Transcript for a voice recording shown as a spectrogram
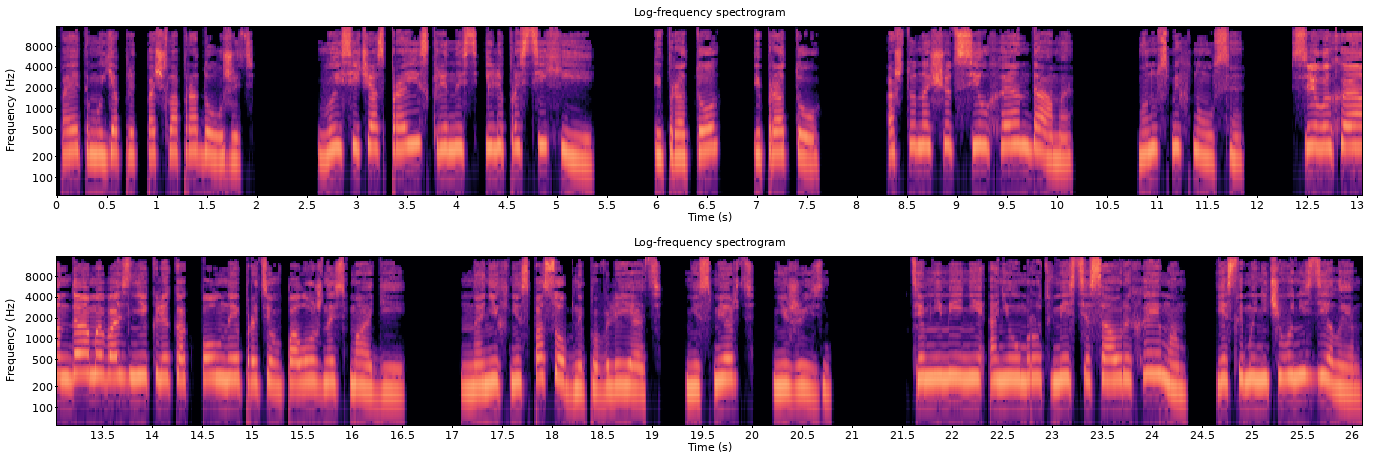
Поэтому я предпочла продолжить. Вы сейчас про искренность или про стихии? И про то, и про то. А что насчет сил Хэандамы? Он усмехнулся. Силы Хаандамы возникли как полная противоположность магии. На них не способны повлиять ни смерть, ни жизнь. Тем не менее, они умрут вместе с Аурихеймом, если мы ничего не сделаем.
